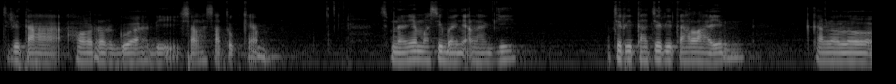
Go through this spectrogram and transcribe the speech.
cerita horor gue di salah satu camp. Sebenarnya masih banyak lagi cerita-cerita lain. Kalau lo uh,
